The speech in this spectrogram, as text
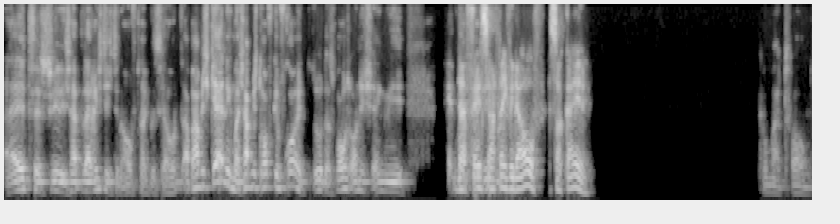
Alter Schwede, ich hatte da richtig den Auftrag des Jahrhunderts. Aber habe ich gerne gemacht, ich habe mich drauf gefreut. So, das brauche ich auch nicht irgendwie. Da fällst du auch gleich wieder auf. Ist doch geil. Guck mal, Tom.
